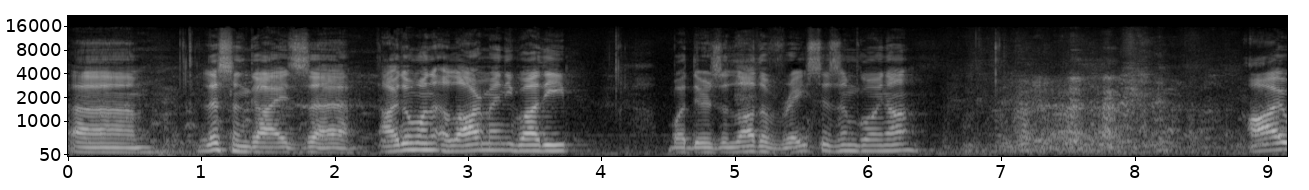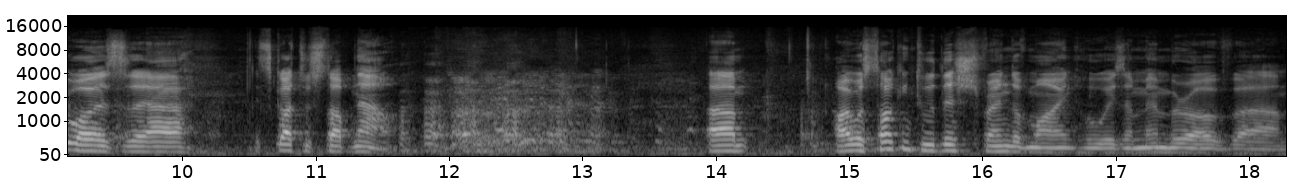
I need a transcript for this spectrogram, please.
Um, listen, guys, uh, I don't want to alarm anybody, but there's a lot of racism going on. I was, uh, it's got to stop now. Um, I was talking to this friend of mine who is a member of um,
